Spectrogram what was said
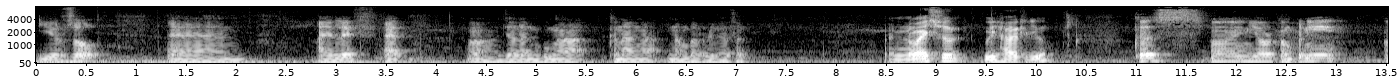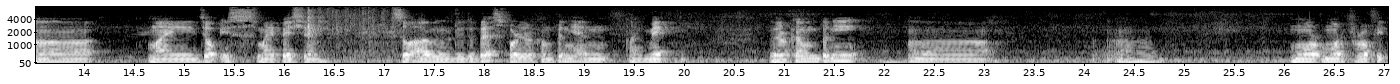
years old, and I live at uh, Jalan Bunga Kenanga number 11. And why should we hire you? Because uh, in your company, uh, my job is my passion. So I will do the best for your company and I make your company uh, uh, more more profit.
